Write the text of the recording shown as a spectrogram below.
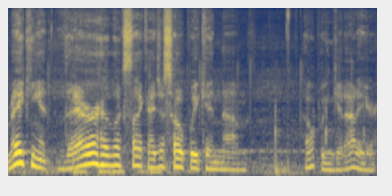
Making it there, it looks like. I just hope we can um I hope we can get out of here.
